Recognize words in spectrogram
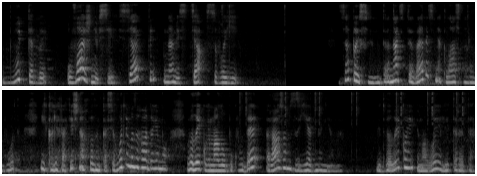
будьте ви уважні всі, сядьте на місця свої. Записуємо 13 вересня класна робота і каліграфічна хвилинка. Сьогодні ми згадуємо велику і малу букву Д разом з з'єднаннями від великої і малої літери Д.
